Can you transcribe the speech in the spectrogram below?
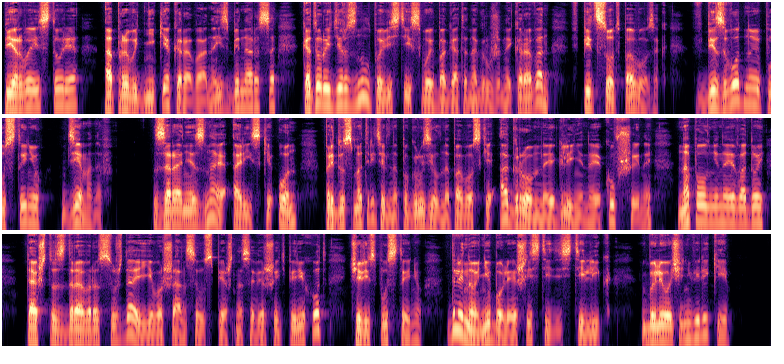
Первая история о проводнике каравана из Бенароса, который дерзнул повести свой богато нагруженный караван в 500 повозок в безводную пустыню демонов. Заранее зная о риске, он предусмотрительно погрузил на повозки огромные глиняные кувшины, наполненные водой, так что, здраво рассуждая, его шансы успешно совершить переход через пустыню длиной не более 60 лиг были очень велики.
